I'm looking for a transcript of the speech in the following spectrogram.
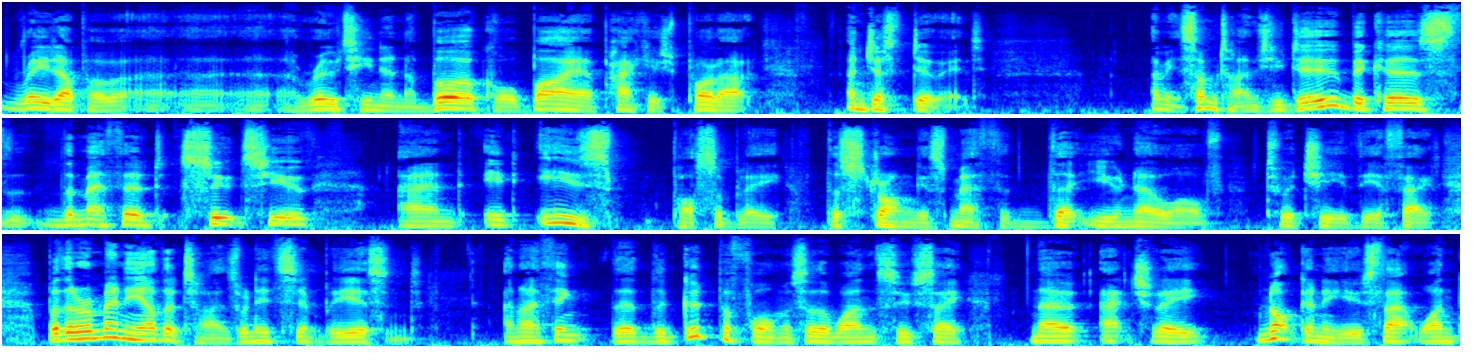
read up a, a, a routine in a book or buy a packaged product and just do it. I mean, sometimes you do because the method suits you and it is possibly the strongest method that you know of to achieve the effect. But there are many other times when it simply isn't. And I think that the good performers are the ones who say, no, actually, not going to use that one.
